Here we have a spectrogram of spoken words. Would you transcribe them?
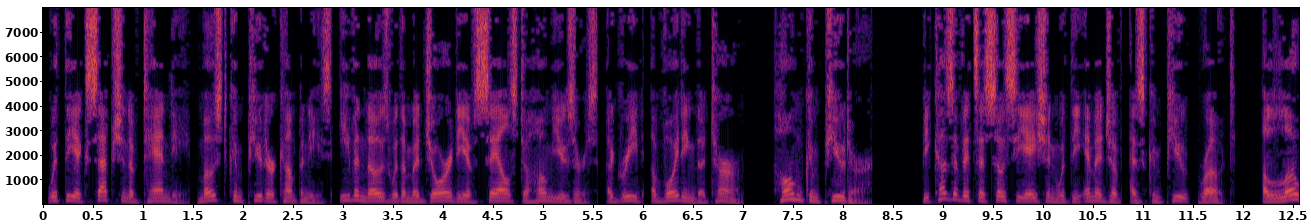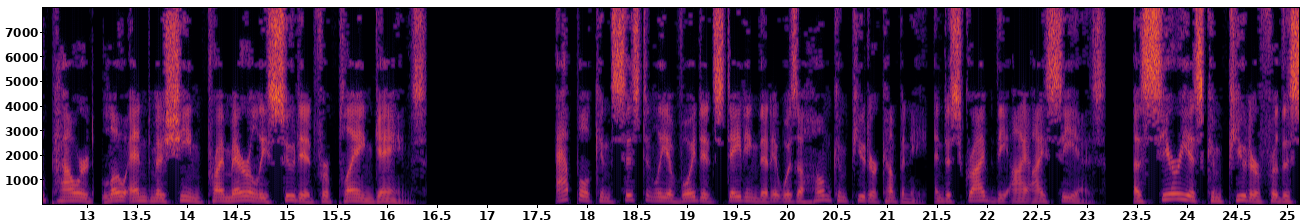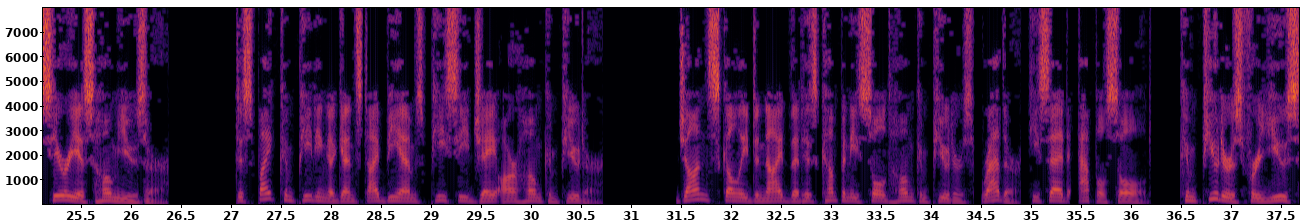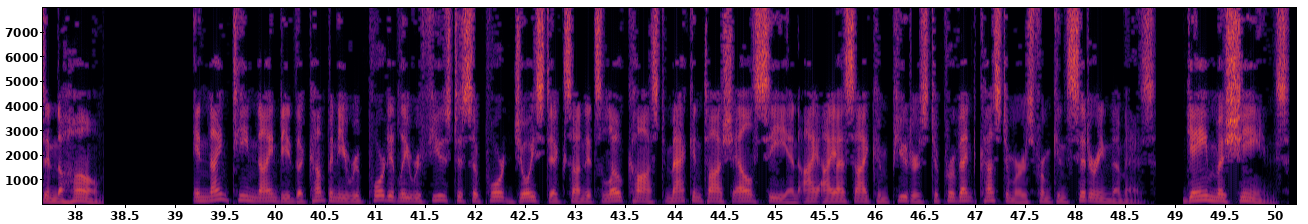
With the exception of Tandy, most computer companies, even those with a majority of sales to home users, agreed, avoiding the term home computer because of its association with the image of, as compute, wrote, a low-powered, low-end machine primarily suited for playing games. Apple consistently avoided stating that it was a home computer company, and described the IIC as a serious computer for the serious home user, despite competing against IBM's PC-JR home computer. John Sculley denied that his company sold home computers, rather, he said, Apple sold computers for use in the home. In 1990 the company reportedly refused to support joysticks on its low-cost Macintosh LC and IISI computers to prevent customers from considering them as «game machines».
